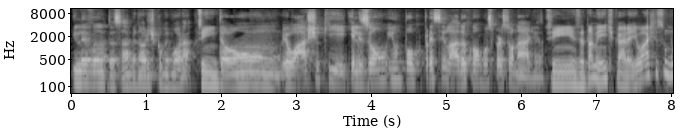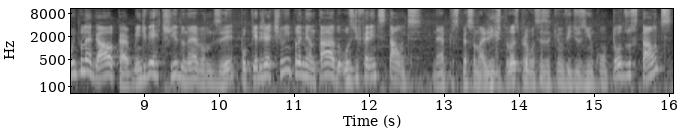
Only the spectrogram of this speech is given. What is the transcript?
e levanta, sabe, na hora de comemorar. Sim. Então, eu acho que, que eles vão ir um pouco pra esse lado com alguns personagens. Sim, exatamente, cara. Eu acho isso muito legal, cara, bem divertido, né, vamos dizer, porque eles já tinham implementado os diferentes taunts, né, pros personagens. A gente trouxe pra vocês aqui um videozinho com todos os taunts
